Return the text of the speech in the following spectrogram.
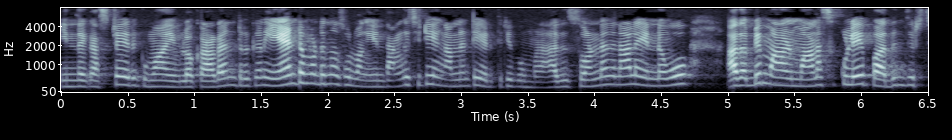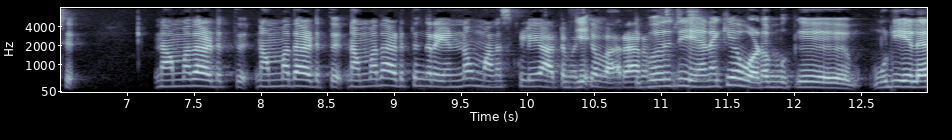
இந்த கஷ்டம் இருக்குமா? இவ்வளோ கடன் இருக்குன்னு என்கிட்ட மட்டும் தான் சொல்லுவாங்க. என் தங்கச்சிட்டு எங்க அண்ணன்ட்டு எடுத்துட்டு போக அது சொன்னதுனால என்னவோ அது அப்படியே ம- மனசுக்குள்ளேயே பதிஞ்சிருச்சு. நம்ம தான் அடுத்து நம்ம தான் அடுத்து நம்ம தான் அடுத்துங்கிற எண்ணம் மனசுக்குள்ளேயே ஆட்டோமேட்டிக்கா வர இப்போ வந்துட்டு எனக்கே உடம்புக்கு முடியலை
